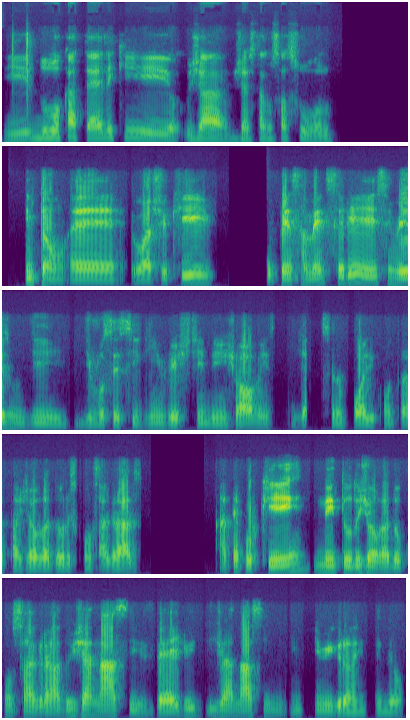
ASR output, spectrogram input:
e do Locatelli, que já, já está no Sassuolo. Então, é, eu acho que o pensamento seria esse mesmo, de, de você seguir investindo em jovens, já que você não pode contratar jogadores consagrados, até porque nem todo jogador consagrado já nasce velho e já nasce em time grande, entendeu?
